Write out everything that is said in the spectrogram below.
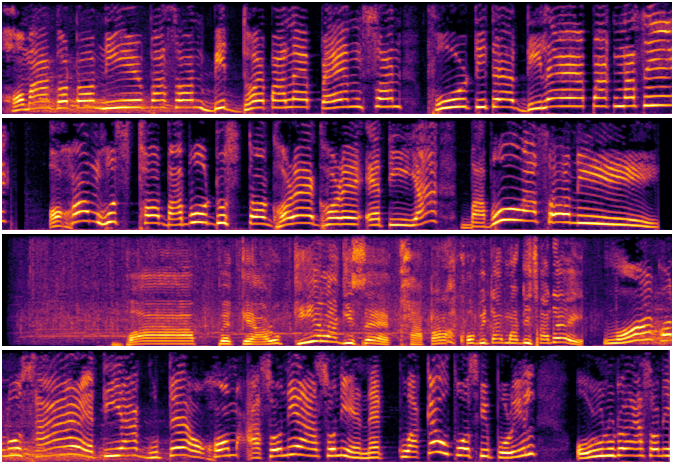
সমাগত নিৰ্বাচন বৃদ্ধই পালে পেঞ্চন ফূৰ্তিতে দিলে এপাক নাচি অসম সুস্থ বাবু দুষ্ট ঘৰে ঘৰে এতিয়া বাবু আঁচনি। বাপেকে আৰু কি লাগিছে? খাটাৰা কবিতা মাতিছা দেই। মই কলো ছাৰ এতিয়া গোটেই অসম আঁচনি আঁচনি এনেকুৱাকে উপচি পৰিল। অৰুণোদয় আঁচনি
